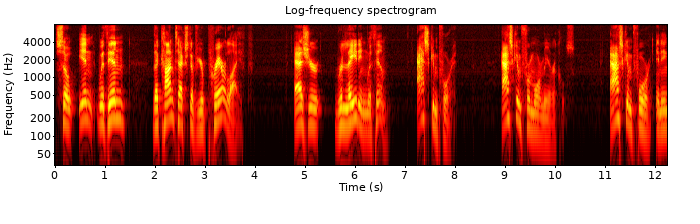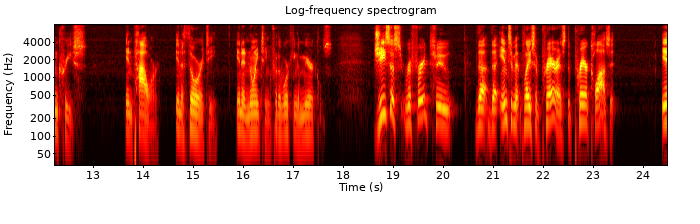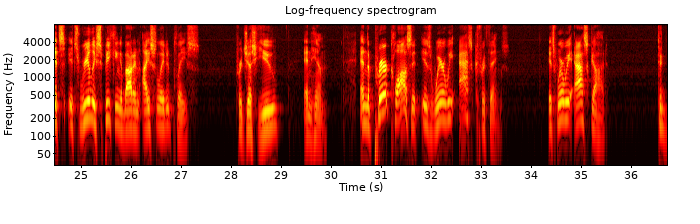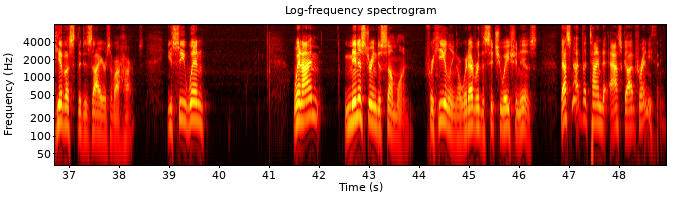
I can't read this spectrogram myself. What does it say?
So in within the context of your prayer life as you're relating with him, ask him for it. Ask him for more miracles. Ask him for an increase in power, in authority, in anointing for the working of miracles. Jesus referred to the, the intimate place of prayer as the prayer closet. It's, it's really speaking about an isolated place for just you and Him. And the prayer closet is where we ask for things, it's where we ask God to give us the desires of our hearts. You see, when, when I'm ministering to someone for healing or whatever the situation is, that's not the time to ask God for anything.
